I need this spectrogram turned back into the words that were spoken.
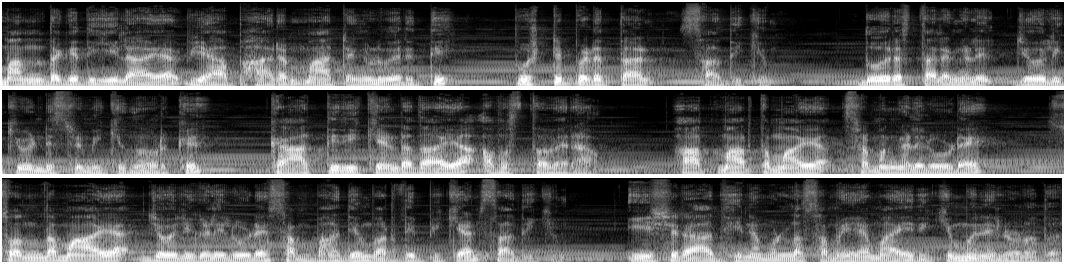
മന്ദഗതിയിലായ വ്യാപാരം മാറ്റങ്ങൾ വരുത്തി പുഷ്ടിപ്പെടുത്താൻ സാധിക്കും. ദൂരസ്ഥലങ്ങളിൽ ജോലിക്ക് വേണ്ടി ശ്രമിക്കുന്നവർക്ക് കാത്തിരിക്കേണ്ടതായ അവസ്ഥ വരാം. ആത്മാർത്ഥമായ ശ്രമങ്ങളിലൂടെ സ്വന്തമായ ജോലികളിലൂടെ സമ്പാദ്യം വർദ്ധിപ്പിക്കാൻ സാധിക്കും. ഈശ്വരാധീനമുള്ള സമയമായിരിക്കും മുന്നിലുള്ളത്.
